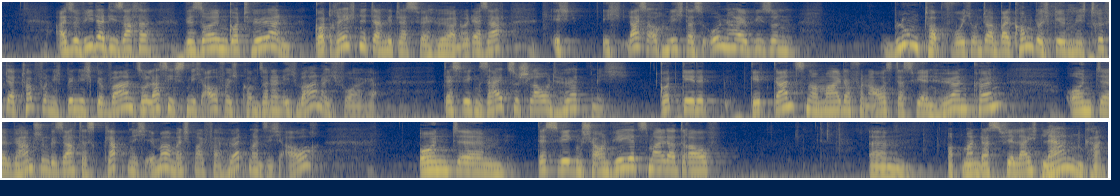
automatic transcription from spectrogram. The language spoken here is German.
Also wieder die Sache, wir sollen Gott hören. Gott rechnet damit, dass wir hören. Und er sagt, ich, ich lasse auch nicht das Unheil wie so ein Blumentopf, wo ich unter dem Balkon durchgehe und mich trifft der Topf und ich bin nicht gewarnt, so lasse ich es nicht auf euch kommen, sondern ich warne euch vorher. Deswegen seid so schlau und hört mich. Gott geht, geht ganz normal davon aus, dass wir ihn hören können. Und äh, wir haben schon gesagt, das klappt nicht immer, manchmal verhört man sich auch. Und ähm, deswegen schauen wir jetzt mal darauf, ähm, ob man das vielleicht lernen kann.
